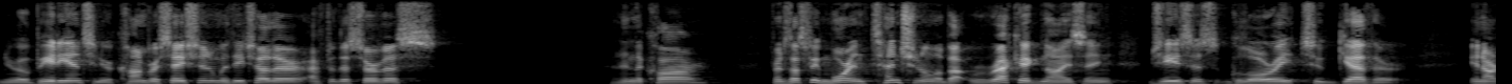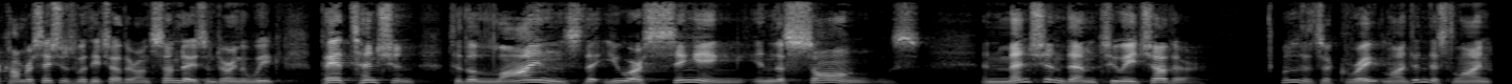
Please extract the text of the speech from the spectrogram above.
in your obedience, in your conversation with each other after the service, and in the car? Friends, let's be more intentional about recognizing Jesus' glory together in our conversations with each other on Sundays and during the week. Pay attention to the lines that you are singing in the songs and mention them to each other. Wasn't this a great line? Didn't this line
